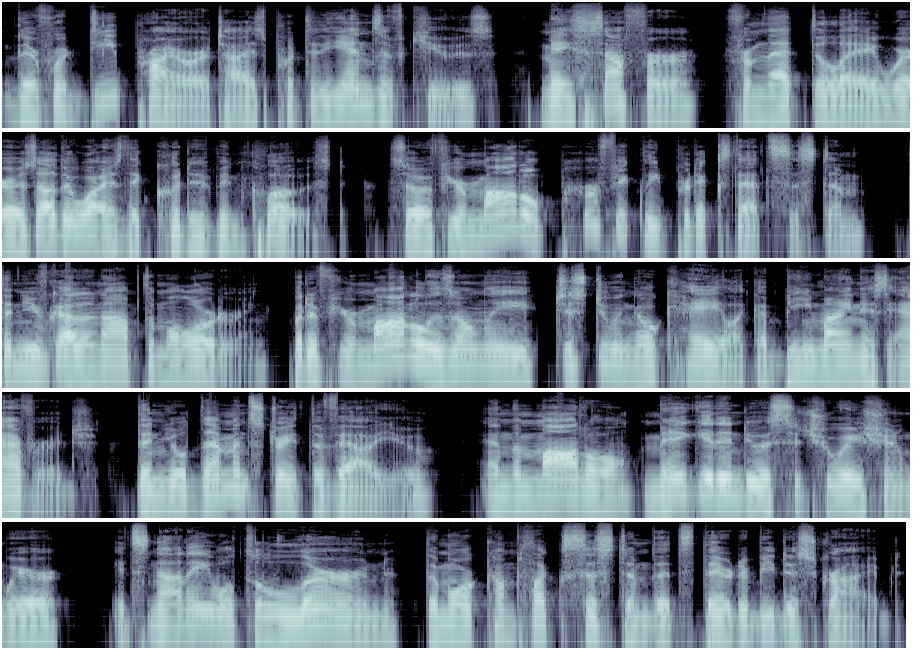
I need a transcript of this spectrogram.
therefore deprioritized, put to the ends of queues, may suffer from that delay, whereas otherwise they could have been closed. So if your model perfectly predicts that system, then you've got an optimal ordering. But if your model is only just doing okay, like a B minus average, then you'll demonstrate the value, and the model may get into a situation where it's not able to learn the more complex system that's there to be described.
